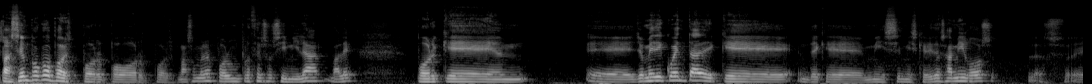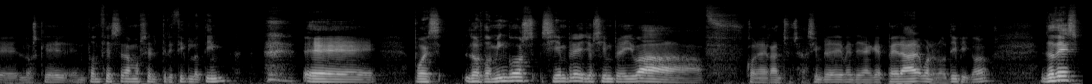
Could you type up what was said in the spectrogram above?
pasé un poco pues, por, por, pues, más o menos por un proceso similar, ¿vale? Porque eh, yo me di cuenta de que, de que mis, mis queridos amigos, los, eh, los, que entonces éramos el triciclo team, pues los domingos siempre, yo siempre iba con el gancho, o sea, siempre me tenía que esperar, bueno, lo típico, ¿no? Entonces,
